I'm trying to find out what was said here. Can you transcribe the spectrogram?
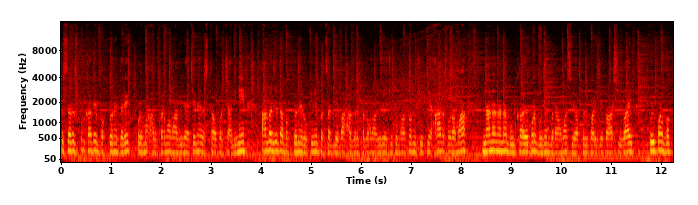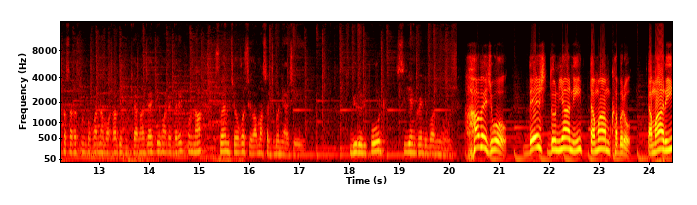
તો સરસપુર ખાતે ભક્તોને દરેક પોળમાં આવકારવામાં આવી રહ્યા છે અને રસ્તા ઉપર ચાલીને આગળ જતા ભક્તોને રોકીને પ્રસાદ લેવા આગ્રહ કરવામાં આવી રહ્યો છે. તો મહત્વનું છે કે આ રસોડામાં નાના નાના ભૂલકાઓએ પણ ભોજન બનાવવામાં સેવા પૂરી પાડી છે. તો આ સિવાય કોઈ પણ ભક્ત સરસ્વત ભગવાનના મોસાથી ભૂખ્યા ન જાય તે માટે દરેક પૂરના સ્વયંસેવકો સેવામાં સજ્જ બન્યા છે. Bureau report CN twenty four news. હવે જુઓ, દેશ દુનિયાની તમામ ખબરો તમારી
